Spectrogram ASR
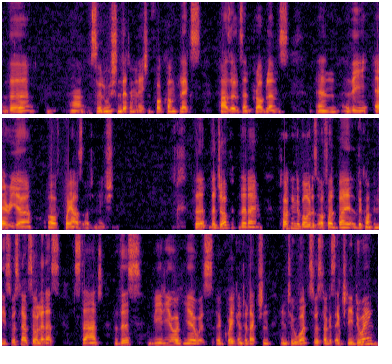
the uh, solution determination for complex puzzles and problems in the area of warehouse automation. The, the job that I'm talking about is offered by the company Swisslog, so let us start this video here with a quick introduction into what Swisslog is actually doing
